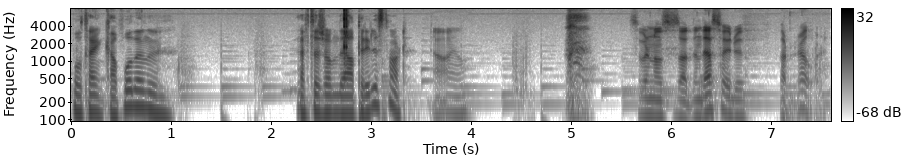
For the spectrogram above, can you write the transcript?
och tänka på det nu. Eftersom det är april snart. Ja, ja. Så var det någon som sa den där sa ju du förra året.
